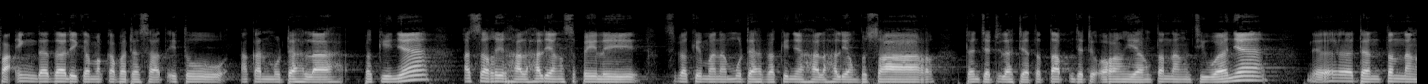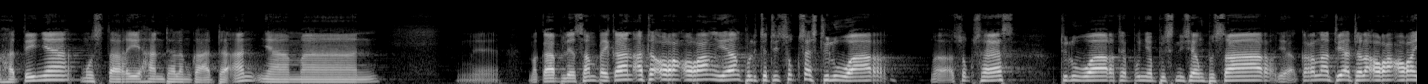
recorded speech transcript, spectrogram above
fa'ing dadalika maka pada saat itu akan mudahlah baginya asarir hal-hal yang sepele sebagaimana mudah baginya hal-hal yang besar dan jadilah dia tetap menjadi orang yang tenang jiwanya ya, dan tenang hatinya mustarihan dalam keadaan nyaman. Ya. maka beliau sampaikan ada orang-orang yang boleh jadi sukses di luar. Nah, sukses di luar dia punya bisnis yang besar ya karena dia adalah orang-orang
